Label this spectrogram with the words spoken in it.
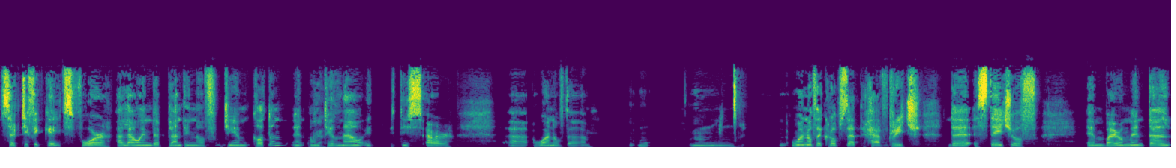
certificates for allowing the planting of GM cotton, and okay. until now, it, it is our uh, one of the um, one of the crops that have reached the stage of environmental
